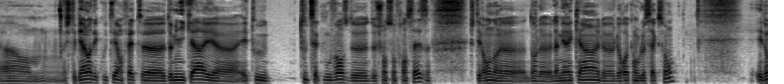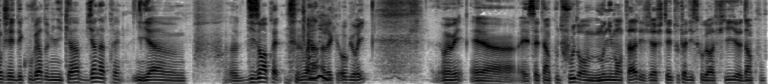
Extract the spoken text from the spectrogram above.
euh, j'étais bien loin d'écouter en fait euh, Dominica et, euh, et tout toute cette mouvance de, de chansons françaises. J'étais vraiment dans le dans le- l'américain et le, le rock anglo-saxon. Et donc j'ai découvert Dominica bien après, il y a dix ans après, voilà, Ah oui. avec Augury. Oui, oui. Et, euh, et c'était un coup de foudre monumental et j'ai acheté toute la discographie euh, d'un coup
